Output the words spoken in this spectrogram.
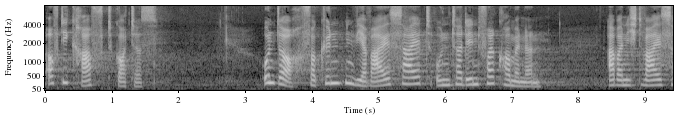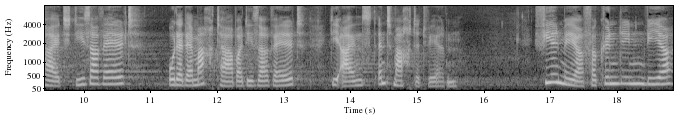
auf die Kraft Gottes. Und doch verkünden wir Weisheit unter den Vollkommenen, aber nicht Weisheit dieser Welt oder der Machthaber dieser Welt, die einst entmachtet werden. Vielmehr verkündigen wir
